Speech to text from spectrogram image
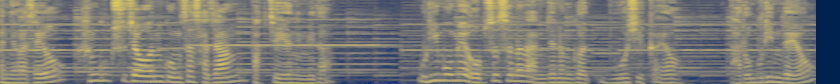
안녕하세요. 한국수자원공사 사장 박재현입니다. 우리 몸에 없어서는 안 되는 것 무엇일까요? 바로 물인데요.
